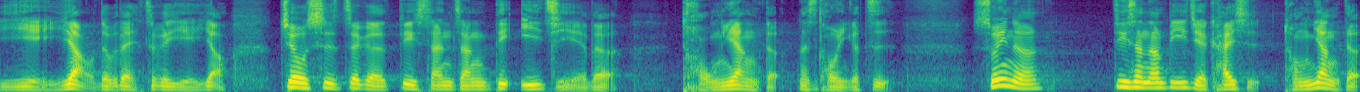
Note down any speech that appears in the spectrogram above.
也要，对不对？这个也要，就是这个第三章第一节的同样的，那是同一个字。所以呢，第三章第一节开始，同样的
